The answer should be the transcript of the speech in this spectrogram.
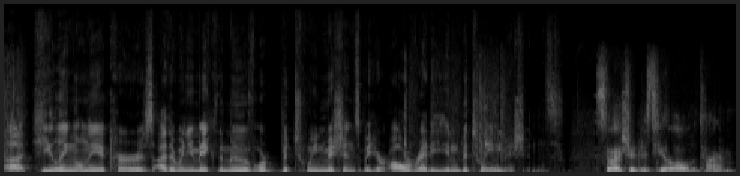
uh healing only occurs either when you make the move or between missions but you're already in between missions So I should just heal all the time.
